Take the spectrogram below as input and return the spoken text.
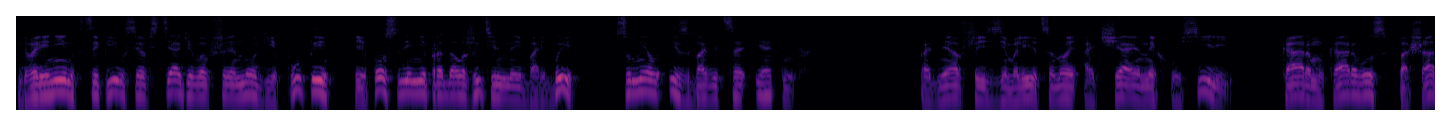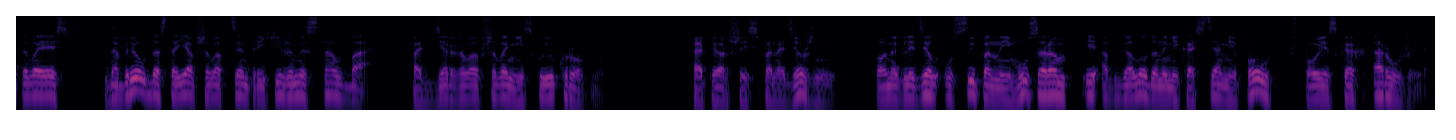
Дворянин вцепился в стягивавшие ноги путы и после непродолжительной борьбы сумел избавиться и от них. Поднявшись с земли ценой отчаянных усилий, Карм Карвус, пошатываясь, добрел до стоявшего в центре хижины столба, поддерживавшего низкую кровлю. Опершись понадежней, он оглядел усыпанный мусором и обголоданными костями пол в поисках оружия.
